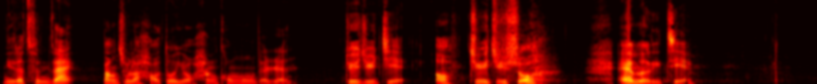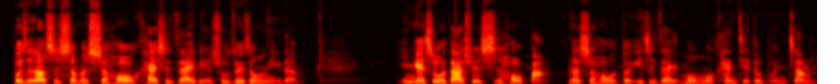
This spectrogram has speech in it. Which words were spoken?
你的存在帮助了好多有航空梦的人。居居姐哦，居居说，Emily 姐，不知道是什么时候开始在脸书追踪你的，应该是我大学时候吧，那时候都一直在默默看姐的文章。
